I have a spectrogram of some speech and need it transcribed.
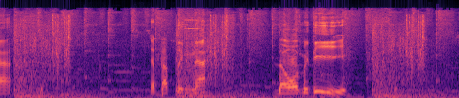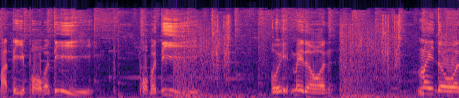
ฮะแต่แป๊บนึงนะ โดนไปดีมาตีโผล่มาดีโผล่มาดีอุ้ยไม่โดน ไม่โดน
